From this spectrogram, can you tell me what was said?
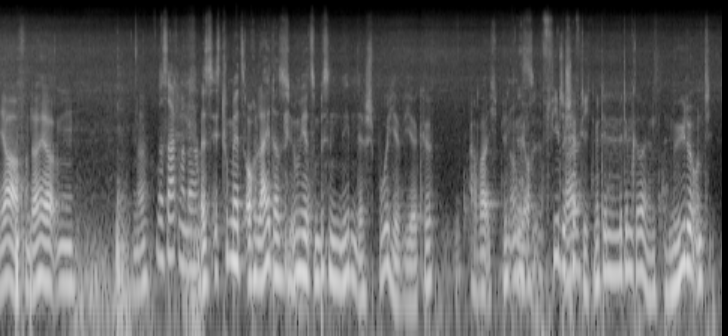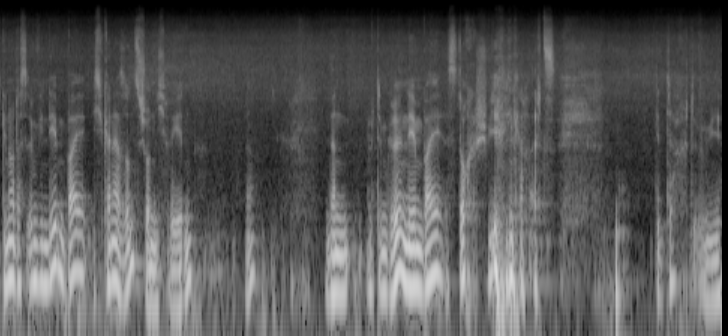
Ja, von daher, ähm, ne? Was sagt man da? Also, es tut mir jetzt auch leid, dass ich irgendwie jetzt ein bisschen neben der Spur hier wirke. Aber ich bin irgendwie ist auch viel beschäftigt mit dem, mit dem Grillen. müde und genau das irgendwie nebenbei. Ich kann ja sonst schon nicht reden. Ne? Dann mit dem Grillen nebenbei ist doch schwieriger als gedacht irgendwie.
